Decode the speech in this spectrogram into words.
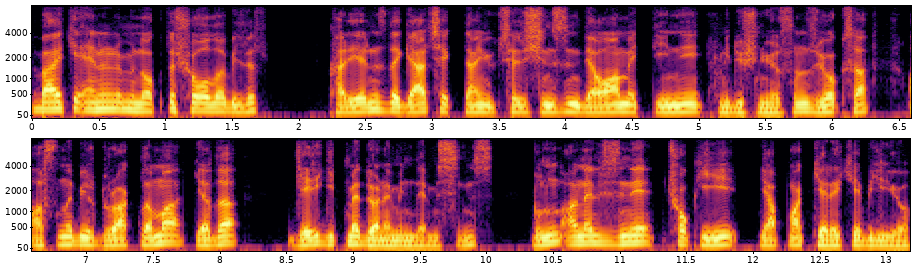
Belki en önemli nokta şu olabilir. Kariyerinizde gerçekten yükselişinizin devam ettiğini mi düşünüyorsunuz yoksa aslında bir duraklama ya da geri gitme döneminde misiniz? Bunun analizini çok iyi yapmak gerekebiliyor.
